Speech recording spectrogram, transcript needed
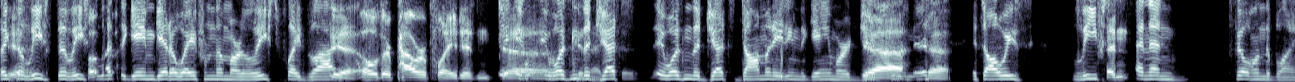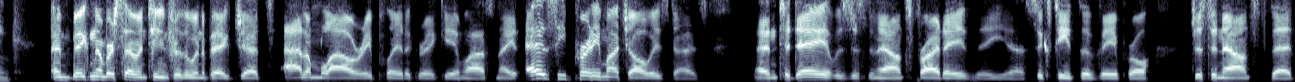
Like yeah. the Leafs, the Leafs Oh. let the game get away from them, or the Leafs played black. yeah. Oh, their power play didn't. It, it- it uh, wasn't the Jets. It wasn't the Jets dominating the game or Jets Yeah, doing this. yeah. It's always Leafs and, And- then fill in the blank. And big number 17 for the Winnipeg Jets. Adam Lowry played a great game last night, as he pretty much always does. And today it was just announced Friday, the uh, 16th of April, just announced that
